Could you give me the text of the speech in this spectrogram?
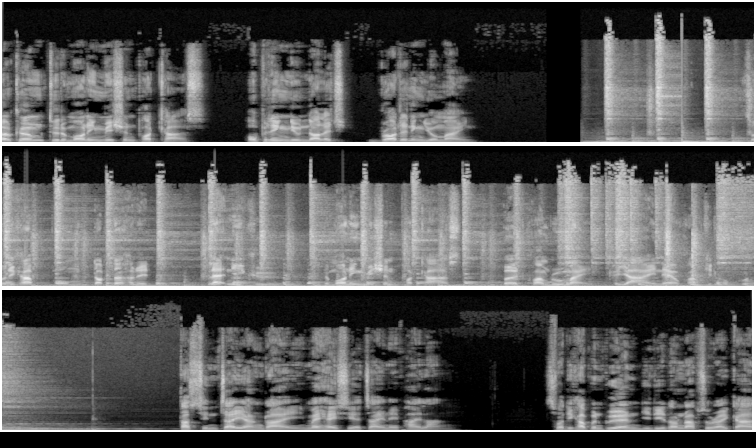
Welcome to the Morning Mission Podcast Opening new knowledge broadening your mind สวัสดีครับ ผมดรหริตและนี่คือ The Morning Mission Podcast เปิดความรู้ใหม่ ขยายแนวความคิดของคุณ ตัดสินใจอย่างไรไม่ให้เสียใจในภายหลัง สวัสดีครับเพื่อนๆ ยินดีต้อนรับสู่รายการ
